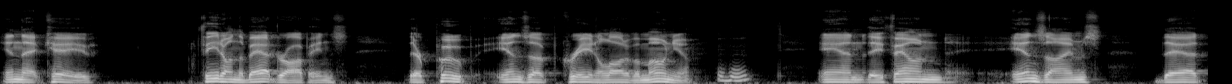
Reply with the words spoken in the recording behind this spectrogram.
in that cave feed on the bat droppings, their poop ends up creating a lot of ammonia. Mm-hmm. And they found enzymes that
